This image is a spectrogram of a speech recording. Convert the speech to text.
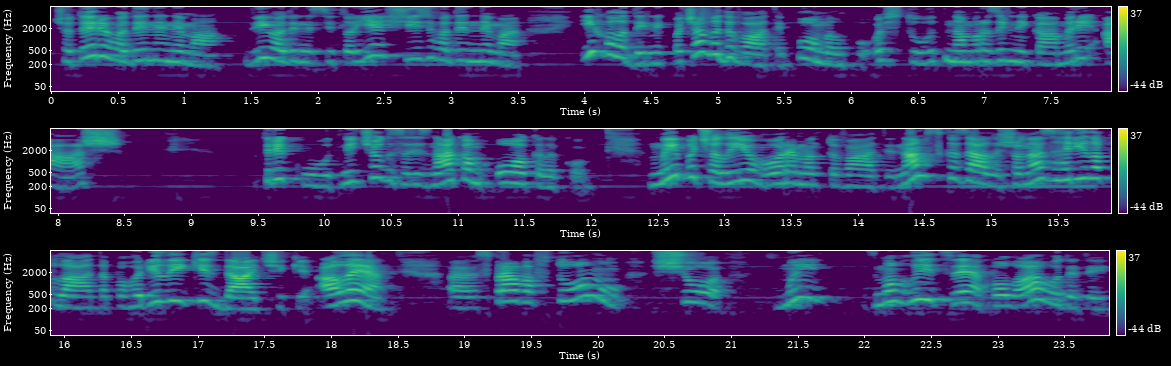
4 години нема. 2 години світло є, 6 годин нема. І холодильник почав видавати помилку ось тут, на морозильній камері, аж трикутничок зі знаком оклику. Ми почали його ремонтувати. Нам сказали, що у нас згоріла плата, погоріли якісь датчики. Але е, справа в тому, що ми змогли це полагодити,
